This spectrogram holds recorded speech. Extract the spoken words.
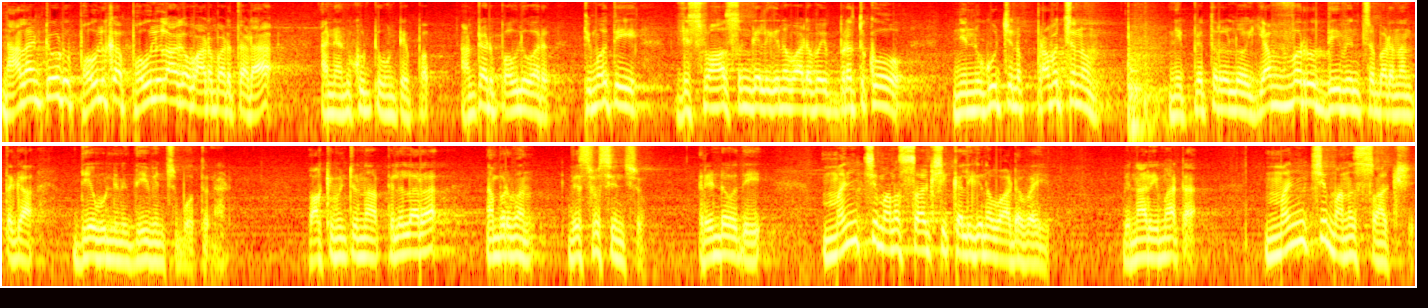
నాలాంటోడు పౌలుక పౌలులాగా వాడబడతాడా? అని అనుకుంటూ ఉంటే ప- అంటాడు పౌలు వారు తిమోతి విశ్వాసం కలిగిన వాడపై బ్రతుకో. నిన్ను కూర్చున్న ప్రవచనం నీ పితరులో ఎవ్వరూ దీవించబడనంతగా దేవుడు నిన్ను దీవించబోతున్నాడు. వాక్యం వింటున్న పిల్లలారా నంబర్ వన్ విశ్వసించు. రెండవది మంచి మనస్సాక్షి కలిగిన వాడవై. విన్నారు ఈ మాట? మంచి మనస్సాక్షి.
